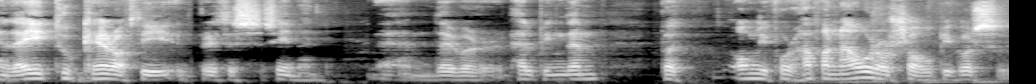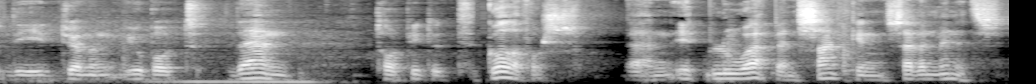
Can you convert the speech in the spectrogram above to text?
And they took care of the British seamen and they were helping them. But only for half an hour or so because the German U-boat then torpedoed Goðafoss and it blew up and sank in seven minutes.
